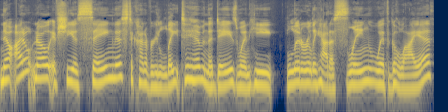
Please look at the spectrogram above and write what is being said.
Now, I don't know if she is saying this to kind of relate to him in the days when he literally had a sling with Goliath,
